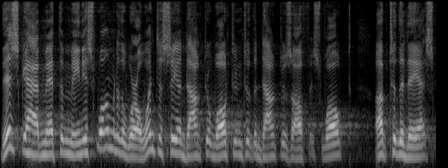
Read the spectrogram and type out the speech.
This guy met the meanest woman of the world. Went to see a doctor, walked into the doctor's office, walked up to the desk,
